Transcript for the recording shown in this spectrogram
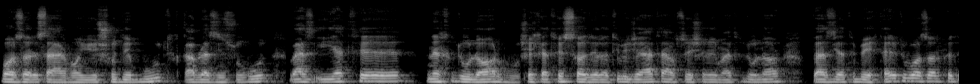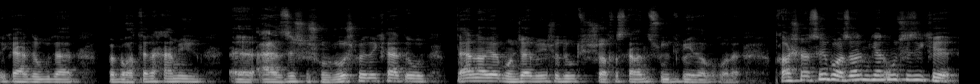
بازار سرمایه شده بود قبل از این سقوط وضعیت نرخ دلار بود. شرکت های صادراتی به جهت افزایش قیمت دلار وضعیت بهتری تو بازار پیدا کرده بودن و به خاطر همین ارزششون رشد پیدا کرده بود. در نهایت منجر به این شده بود که شاخص روند سودی پیدا بکنه. کارشناسای بازار میگن اون چیزی که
